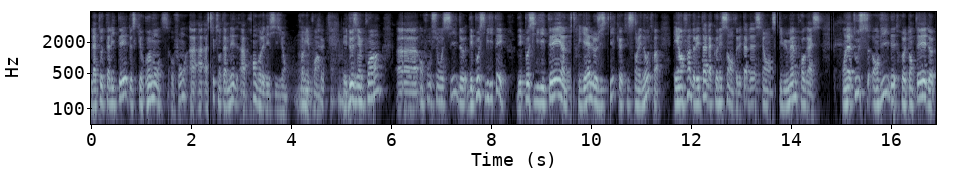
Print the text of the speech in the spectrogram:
la totalité de ce qui remonte au fond à, à ceux qui sont amenés à prendre les décisions. Premier point. Et deuxième point, euh, en fonction aussi de, des possibilités, des possibilités industrielles, logistiques qui sont les nôtres, et enfin de l'état de la connaissance, de l'état de la science qui lui-même progresse on a tous envie d'être tentés de,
